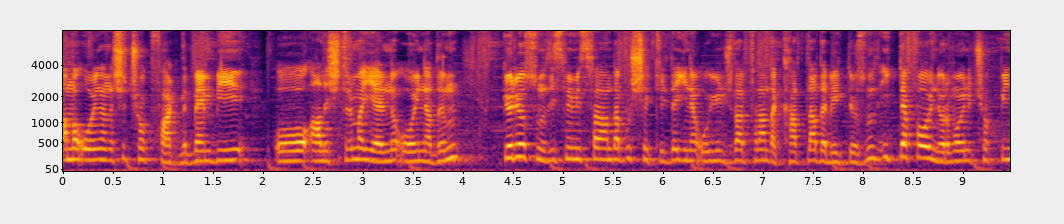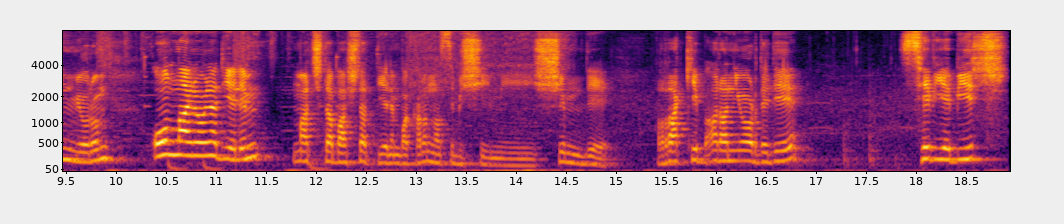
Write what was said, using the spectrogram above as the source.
ama oynanışı çok farklı. Ben bir o alıştırma yerini oynadım. Görüyorsunuz ismimiz falan da bu şekilde. Yine oyuncular falan da kartlar da biriktiriyorsunuz. İlk defa oynuyorum. Oyunu çok bilmiyorum. Online oyna diyelim. Maçta başlat diyelim bakalım nasıl bir şeymiş. Şimdi rakip aranıyor dedi. Seviye 1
